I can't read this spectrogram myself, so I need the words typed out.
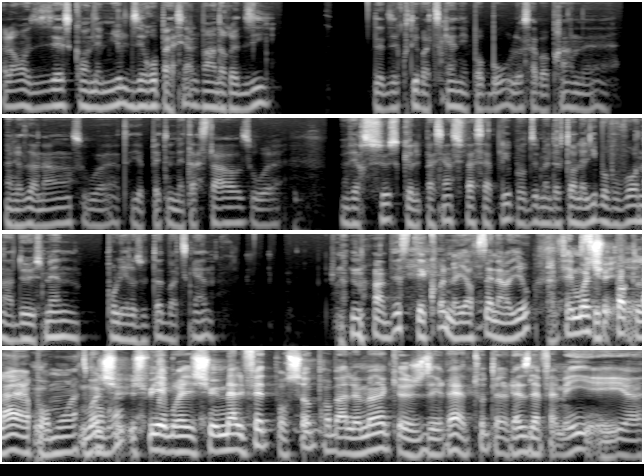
Alors, on se disait, est-ce qu'on aime mieux le dire au patient le vendredi? De dire, écoutez, votre scan n'est pas beau, là, ça va prendre euh, une résonance ou il y a peut-être une métastase ou versus que le patient se fasse appeler pour dire, mais docteur Lally va vous voir dans deux semaines pour les résultats de votre scan. Je me demandais c'était quoi le meilleur scénario. En fait, moi, c'est pas clair pour moi. Moi, je, suis, je suis mal fait pour ça, probablement que je dirais à tout le reste de la famille et euh,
